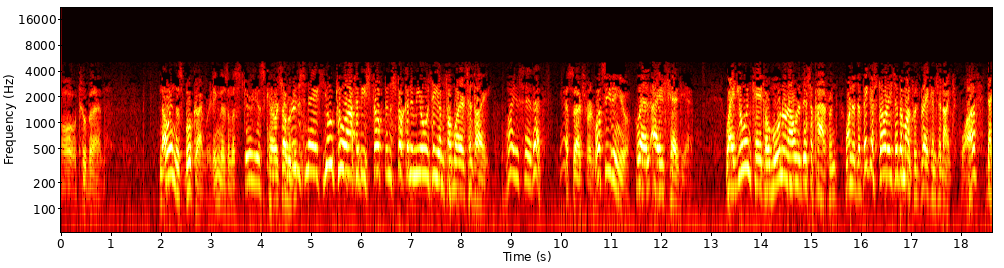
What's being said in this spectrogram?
Oh, too bad. Now, in this book I'm reading, there's a mysterious character. Several snakes, you two ought to be stuffed and stuck in a museum somewhere, says I. Why you say that? Yes, Axford. What's eating you? Well, I'll tell you. While you and Cato moon around in this apartment, one of the biggest stories of the month was breaking tonight. What? The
